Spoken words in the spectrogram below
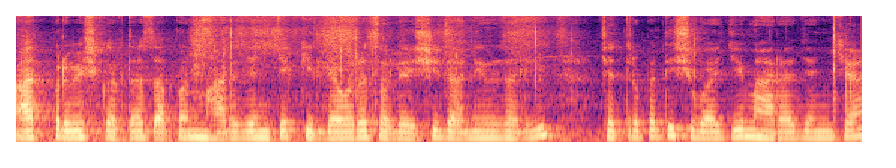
आत प्रवेश करताच आपण महाराजांच्या किल्ल्यावरच आलो अशी जाणीव झाली. छत्रपती शिवाजी महाराजांच्या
